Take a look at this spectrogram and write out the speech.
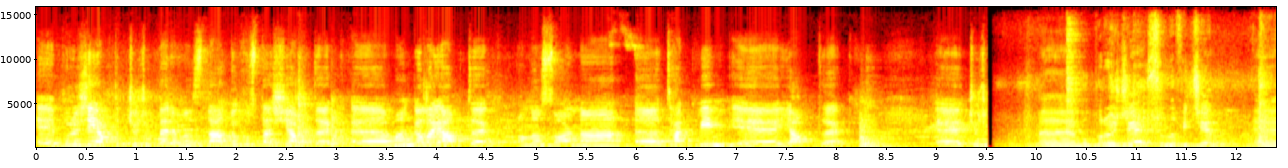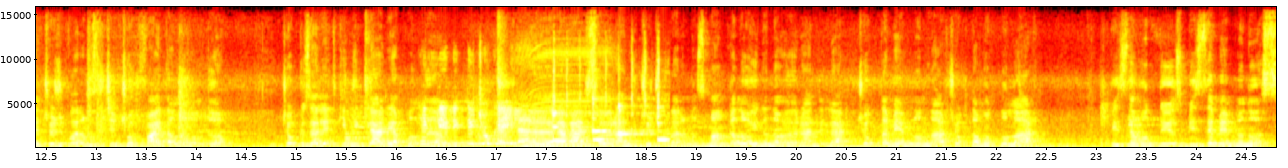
E, proje yaptık çocuklarımızla. Dokuz taş yaptık, e, mangala yaptık. Ondan sonra e, takvim e, yaptık. E, çocuk Ee, bu proje sınıf için, e, çocuklarımız için çok faydalı oldu. Çok güzel etkinlikler yapıldı. hep birlikte çok Ee, eğlendik. reverse öğrendi çocuklarımız. Mangal oyununu öğrendiler. Çok da memnunlar, çok da mutlular. Biz de mutluyuz, biz de memnunuz.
